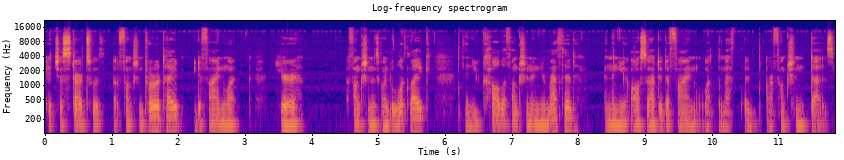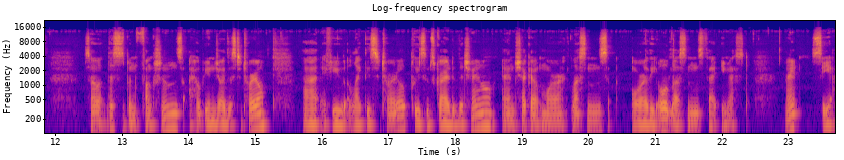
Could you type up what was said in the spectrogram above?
it just starts with a function prototype. You define what your function is going to look like. Then you call the function in your method. And then you also have to define what the method or function does. So this has been Functions. I hope you enjoyed this tutorial. Uh, if you like these tutorials, please subscribe to the channel and check out more lessons or the old lessons that you missed. Alright, see ya.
